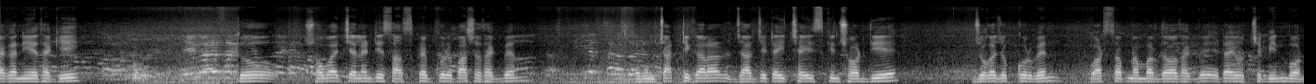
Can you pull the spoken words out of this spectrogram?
টাকা নিয়ে থাকি। তো সবাই চ্যানেলটি সাবস্ক্রাইব করে পাশে থাকবেন এবং চারটি কালার, যার যেটা ইচ্ছা স্ক্রিনশট দিয়ে যোগাযোগ করবেন। হোয়াটসঅ্যাপ নাম্বার দেওয়া থাকবে। এটাই হচ্ছে বিনবন।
